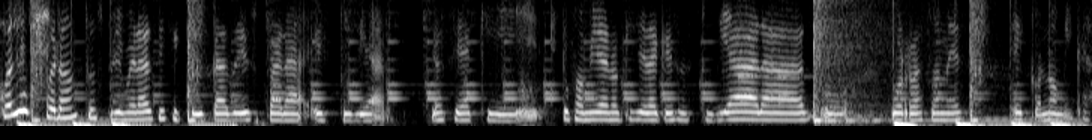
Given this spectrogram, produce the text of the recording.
¿Cuáles fueron tus primeras dificultades para estudiar? Ya sea que tu familia no quisiera que estudiaras o por razones económicas.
